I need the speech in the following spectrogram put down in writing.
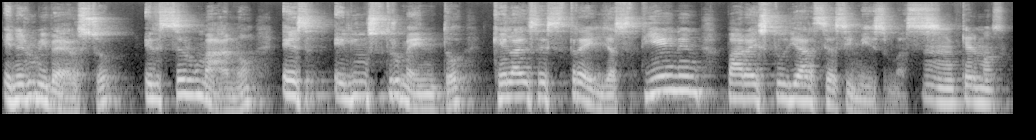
en el universo, el ser humano es el instrumento que las estrellas tienen para estudiarse a sí mismas. Mm, qué hermoso.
